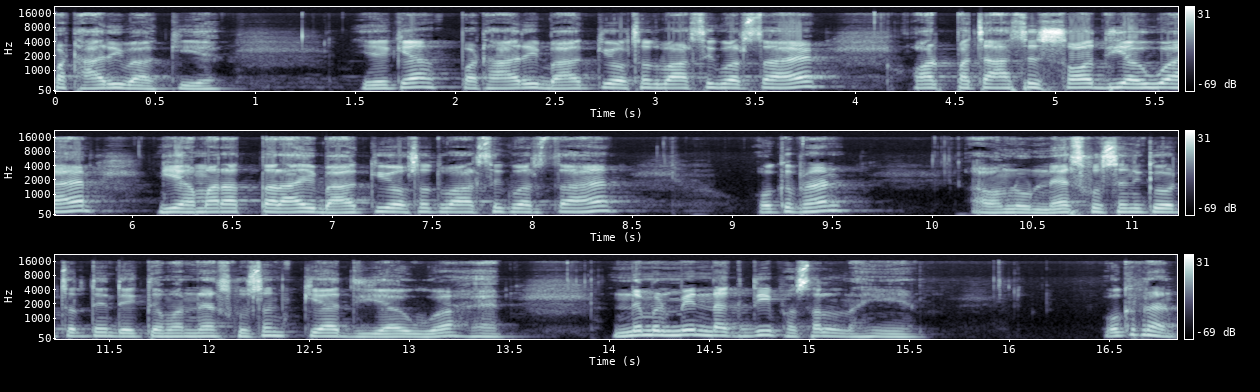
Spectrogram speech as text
पठारी भाग की है? ये क्या पठारी भाग की औसत वार्षिक वर्षा है? और पचास से सौ दिया हुआ है, ये हमारा तराई भाग की औसत वार्षिक वर्षा है। ओके फ्रेंड अब हम लोग नेक्स्ट क्वेश्चन की ओर चलते हैं, देखते हैं हमारा नेक्स्ट क्वेश्चन क्या दिया हुआ है। निम्न में नकदी फ़सल नहीं है। ओके फ्रेंड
